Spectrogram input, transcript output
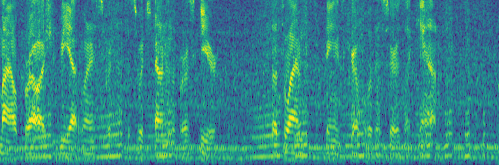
mile per hour I should be at when I switch to switch down to the first gear. So that's why I'm just being as careful with this here as I can.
